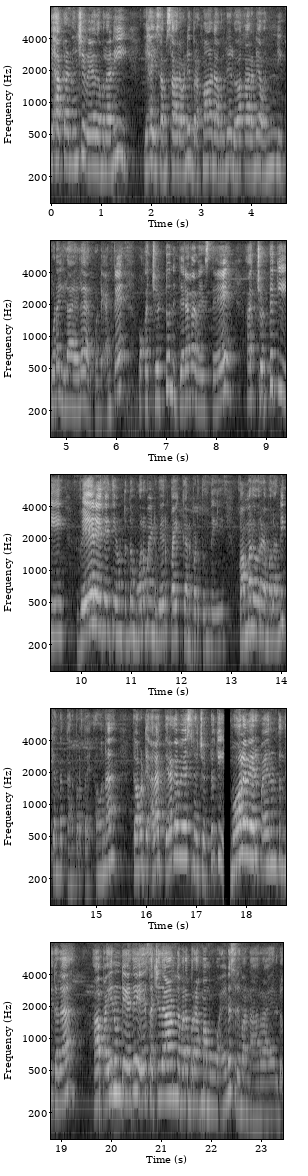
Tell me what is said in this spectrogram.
ఇక అక్కడి నుంచి వేదములని ఇహ ఈ సంసారాన్ని బ్రహ్మాండములని లోకాలని అవన్నీ కూడా ఇలా ఇలా ఏర్పడ్డాయి. అంటే ఒక చెట్టుని తిరగ వేస్తే ఆ చెట్టుకి వేరేదైతే ఉంటుందో మూలమైన వేరు పైకి కనపడుతుంది. కొమ్మలు రెమ్మలన్నీ కిందకి కనపడతాయి. అవునా? కాబట్టి అలా తిరగవేసిన చెట్టుకి మూల వేరు పైన ఉంటుంది కదా? ఆ పైనుండేదే సచిదానంద పరబ్రహ్మము అయిన శ్రీమన్నారాయణుడు.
